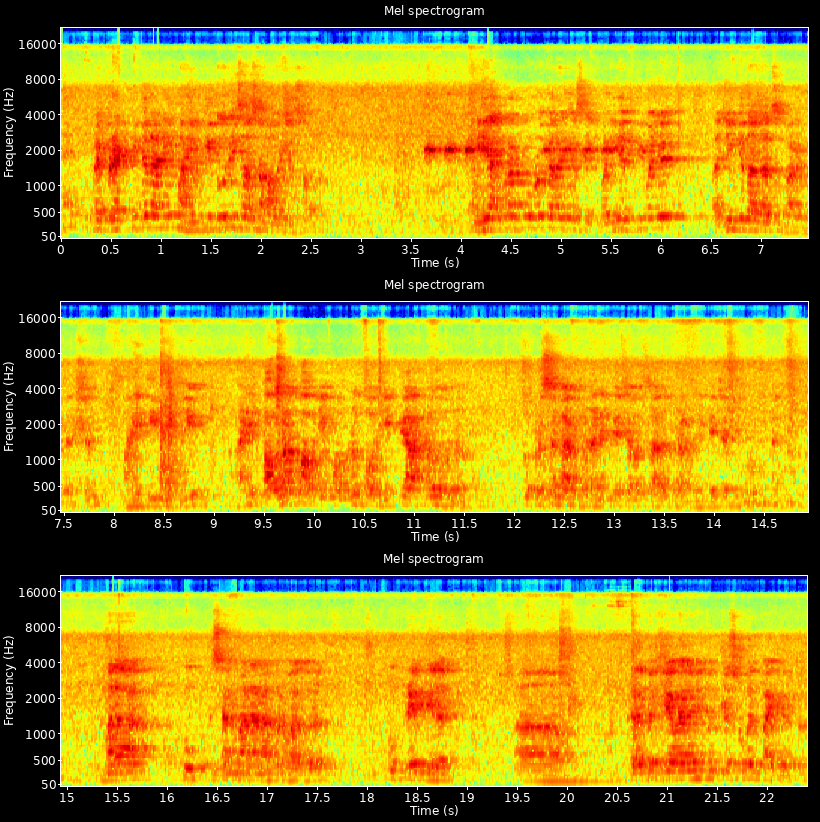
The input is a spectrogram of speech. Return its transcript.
म्हणजे प्रॅक्टिकल आणि माहिती दोन्हीचा समावेश असावा. ही अकरा पूर्ण करायची असेल परियत्ती म्हणजे अजिंक्यदादाचं मार्गदर्शन माहिती घेतली आणि पावला पावली पावलं पावली ते आठवणं तो प्रसंग आठवण आणि त्याच्यावर चालत राहणं त्याच्याशी भूमिका मला खूप सन्मानानं आपण वागवलं खूप प्रेम दिलं. अं, खरं तर जेवायला मी तुमच्यासोबत पाहिजे होतं.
